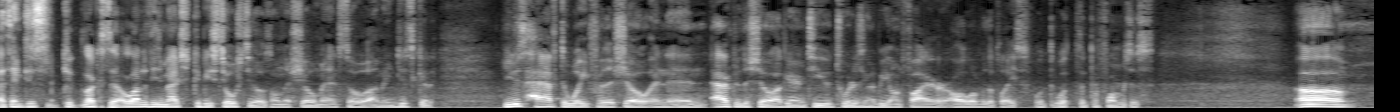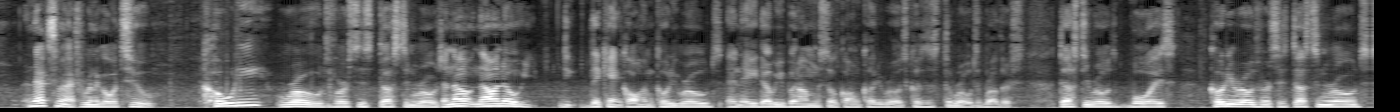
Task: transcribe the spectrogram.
I think this, could, like I said, a lot of these matches could be show steals on the show, man. So I mean, just get, you just have to wait for the show, and then after the show, I guarantee you, Twitter's gonna be on fire all over the place with with the performances. Um, next match we're gonna go with two, Cody Rhodes versus Dustin Rhodes. And know now I know he, they can't call him Cody Rhodes in AEW, but I'm gonna still call him Cody Rhodes because it's the Rhodes brothers, Dusty Rhodes boys. Cody Rhodes versus Dustin Rhodes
